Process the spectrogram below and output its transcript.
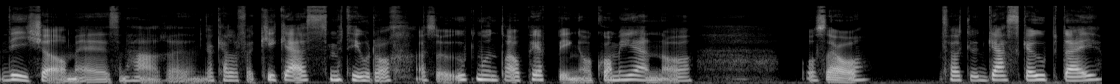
Vi kör med sån här, eh, jag kallar det för kick-ass metoder, alltså uppmuntra och pepping och kom igen och, och så. Försöker gaska upp dig.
